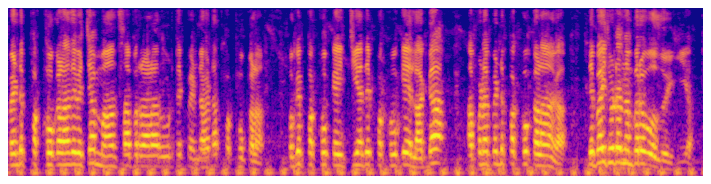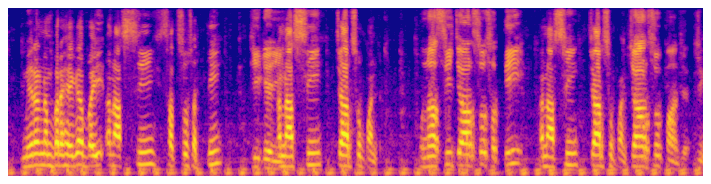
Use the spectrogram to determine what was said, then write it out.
ਪਿੰਡ ਪੱਖੋ ਕਲਾਂ ਦੇ ਵਿੱਚ ਆ ਮਾਨਸਾ ਬਰਾਲਾ ਰੋਡ ਤੇ ਪਿੰਡ ਸਾਡਾ ਪੱਖੋ ਕਲਾਂ। ਕਿਉਂਕਿ ਪੱਖੋ ਕੈਂਚੀਆਂ ਤੇ ਪੱਖੋ ਕੇ ਅਲੱਗ ਆ ਆਪਣਾ ਪਿੰਡ ਪੱਖੋ ਕਲਾਂ ਹੈਗਾ। ਤੇ ਬਾਈ ਤੁਹਾਡਾ ਨੰਬਰ ਬੋਲ ਦਿਓ ਕੀ ਆ? ਮੇਰਾ ਨੰਬਰ ਹੈਗਾ ਬਾਈ 79737 ਠੀਕ ਹੈ ਜੀ। 79405 79437 79405 405 ਜੀ।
